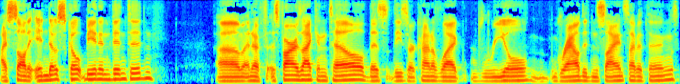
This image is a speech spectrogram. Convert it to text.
I saw the endoscope being invented. Um, and if, as far as I can tell, this these are kind of like real, grounded in science type of things.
